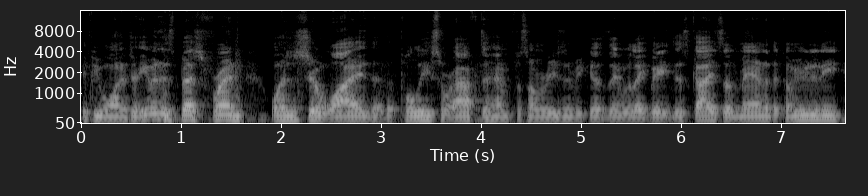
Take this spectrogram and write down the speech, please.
if he wanted to. Even his best friend wasn't sure why the, the police were after him for some reason because they were like, wait, this guy's a man of the community.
